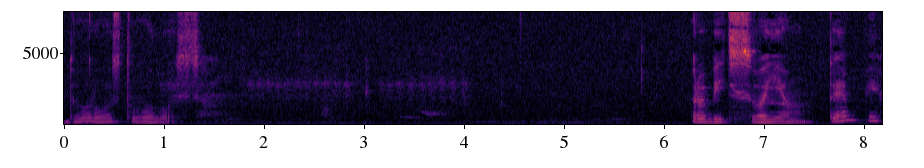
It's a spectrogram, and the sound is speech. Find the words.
до росту волосся. Робіть в своєму темпі.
